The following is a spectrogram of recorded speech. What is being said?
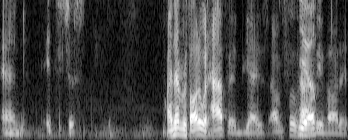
and it's just. I never thought it would happen, guys. I'm so Yep. happy about it.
